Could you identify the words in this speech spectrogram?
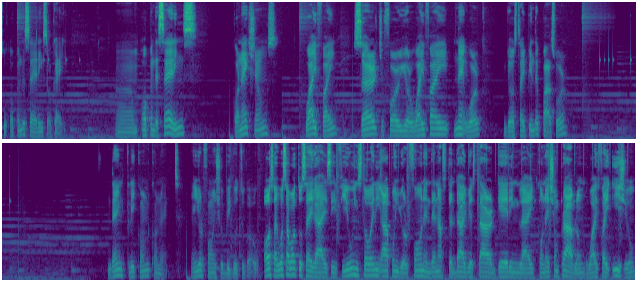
to open the settings. Okay. Um, open the settings connections Wi-Fi search for your Wi-Fi network. Just type in the password. Then click on connect and your phone should be good to go. Also, I was about to say guys, if you install any app on your phone and then after that you start getting like connection problem, Wi-Fi issue,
